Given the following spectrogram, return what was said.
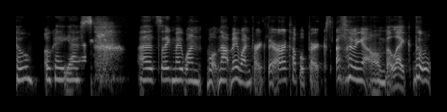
Oh, okay, yes. Uh, it's like my one, well, not my one perk. There are a couple perks of living at home, but like the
